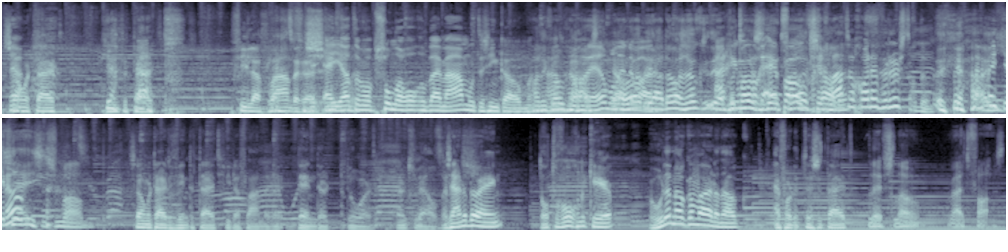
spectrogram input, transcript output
Zomertijd, wintertijd. Villa Vlaanderen. En je had hem op zondagochtend bij me aan moeten zien komen. Had ik ook haast. helemaal ja, in de maar- war. Ja, dat was ook... Ja, Hij ging me toen nog appen ook. Zeg, laten we gewoon even rustig doen. Ja, Weet je nog? Jezus, man. Zomertijd of wintertijd, Villa Vlaanderen dendert door. Dankjewel. We zijn er doorheen. Tot de volgende keer. Hoe dan ook en waar dan ook. En voor de tussentijd, Live slow, ride fast.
